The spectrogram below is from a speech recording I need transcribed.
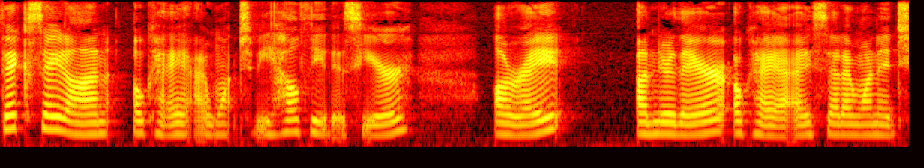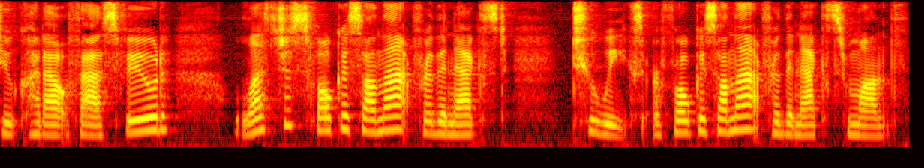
fixate on, okay, I want to be healthy this year. All right, under there, okay, I said I wanted to cut out fast food. Let's just focus on that for the next two weeks or focus on that for the next month.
